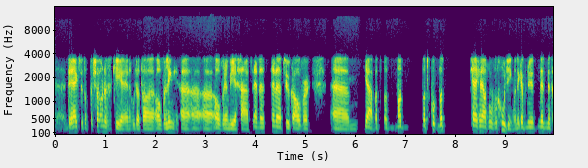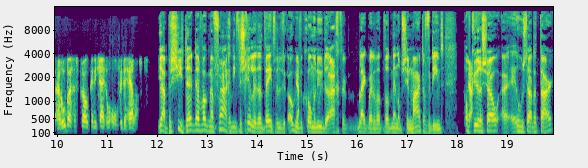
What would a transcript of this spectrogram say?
eh, de Rijkswet op personenverkeer en hoe dat over, link, eh, eh, over en weer gaat. En, en natuurlijk over ehm, ja, wat, wat, wat, wat, wat krijg je nou voor vergoeding? Want ik heb nu net met Aruba gesproken en die krijgen ongeveer de helft. Ja, precies. Daar, daar wil ik naar vragen. Die verschillen, dat weten we natuurlijk ook niet. We komen nu erachter, blijkbaar, wat, wat men op Sint Maarten verdient. Op Curaçao, uh, hoe staat het daar?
